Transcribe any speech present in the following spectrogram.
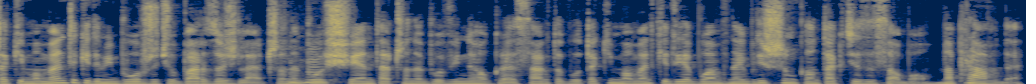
takie momenty, kiedy mi było w życiu bardzo źle, czy one mhm. były w święta, czy one były w innych okresach, to był taki moment, kiedy ja byłam w najbliższym kontakcie ze sobą, naprawdę.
